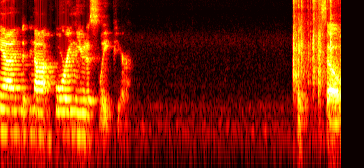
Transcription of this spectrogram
and not boring you to sleep here. Okay, so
